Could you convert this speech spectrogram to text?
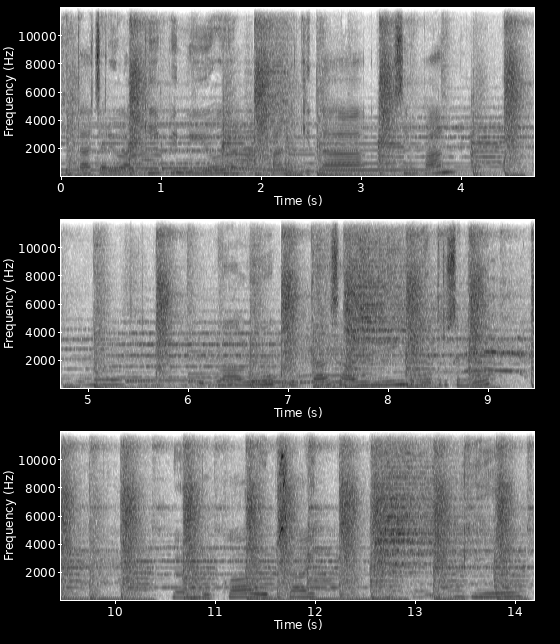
Kita cari lagi video yang akan kita simpan. Lalu kita salin link video tersebut buka website. Q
